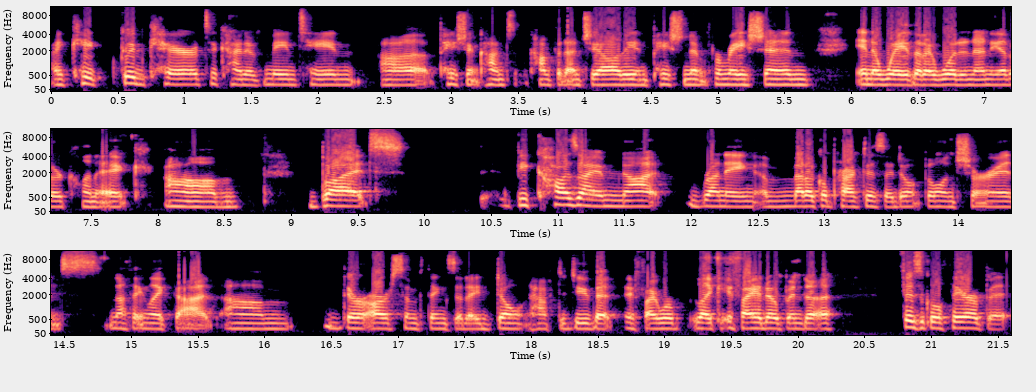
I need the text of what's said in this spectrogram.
I take good care to kind of maintain uh, patient con- confidentiality and patient information in a way that I would in any other clinic. Um, but because I am not running a medical practice, I don't bill insurance, nothing like that. Um, there are some things that I don't have to do that if I were like if I had opened a physical therapy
